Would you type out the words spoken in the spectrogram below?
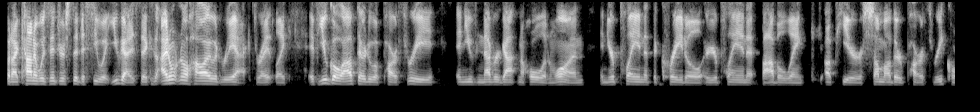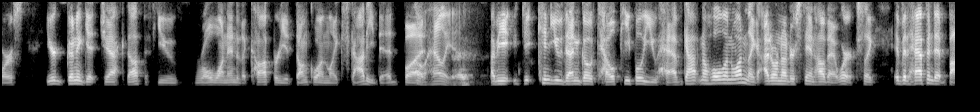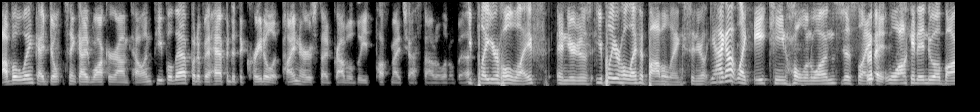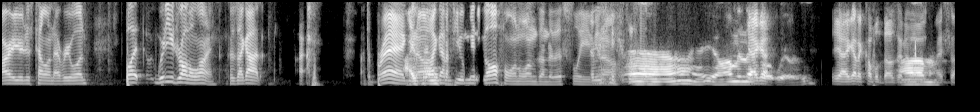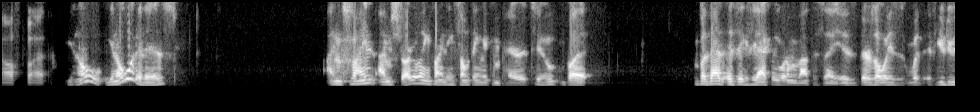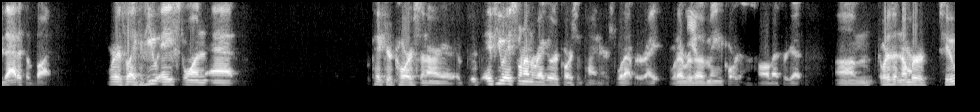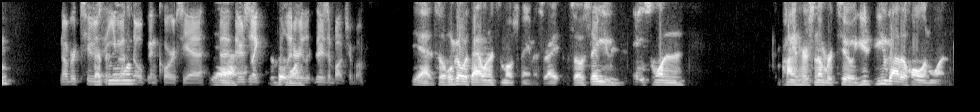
But I kind of was interested to see what you guys did because I don't know how I would react, right? Like if you go out there to a par three and you've never gotten a hole in one and you're playing at the Cradle or you're playing at Bobolink up here, some other par three course, you're gonna get jacked up if you roll one into the cup or you dunk one like Scotty did. But Oh hell yeah! I mean, can you then go tell people you have gotten a hole in one? Like, I don't understand how that works. Like, if it happened at Bobolink, I don't think I'd walk around telling people that. But if it happened at the Cradle at Pinehurst, I'd probably puff my chest out a little bit. You play your whole life, and you're just you play your whole life at Bobolinks, and you're like, yeah, I got like 18 hole in ones, just like Right. walking into a bar. You're just telling everyone. But where do you draw the line? Because I got. I, not to brag, you I know, I got a few mini golf hole in ones under this sleeve. You know, Uh, you know, I'm in Yeah, that I got- boat, yeah, I got a couple dozen Um, myself, but You know, you know what it is. I'm find I'm struggling finding something to compare it to, but but that is exactly what I'm about to say. Is there's always with if you do that, it's a butt. Whereas like if you aced one at pick your course scenario, if, if you aced one on the regular course at Pinehurst, whatever, right? Whatever the main course is called, I forget. Um, what is it? Number two? number two is, the the U.S. one? Open course. Yeah, Uh, Yeah, there's like the big one. literally there's a bunch of them. Yeah, so we'll go with that one. It's the most famous, right? So say you ace one Pinehurst number two, you you got a hole in one.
